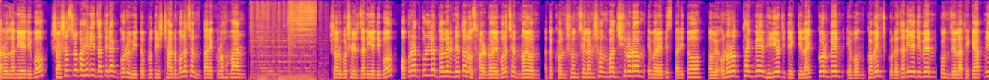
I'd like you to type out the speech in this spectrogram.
আরও জানিয়ে দিব, সশস্ত্র বাহিনী জাতির এক গর্বিত প্রতিষ্ঠান বলেছেন তারেক রহমান। সর্বশেষ জানিয়ে দিব, অপরাধ করলে দলের নেতারও ছাড় নয় বলেছেন নয়ন। এতক্ষণ শুনছিলেন সংবাদ শিরোনাম, এবারে বিস্তারিত। তবে অনুরোধ থাকবে, ভিডিওটিতে একটি লাইক করবেন এবং কমেন্ট করে জানিয়ে দিবেন কোন জেলা থেকে আপনি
